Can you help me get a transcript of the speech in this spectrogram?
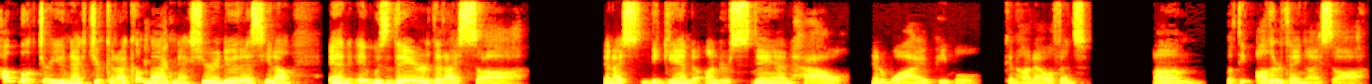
how booked are you next year? Could I come back next year and do this? You know? And it was there that I saw and I began to understand how and why people can hunt elephants. Um, but the other thing I saw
